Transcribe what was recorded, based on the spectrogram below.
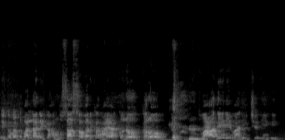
एक मतलब अल्लाह ने कहा, मूसा सबल कराया करो करो। दुआ देने वाली चली गई।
